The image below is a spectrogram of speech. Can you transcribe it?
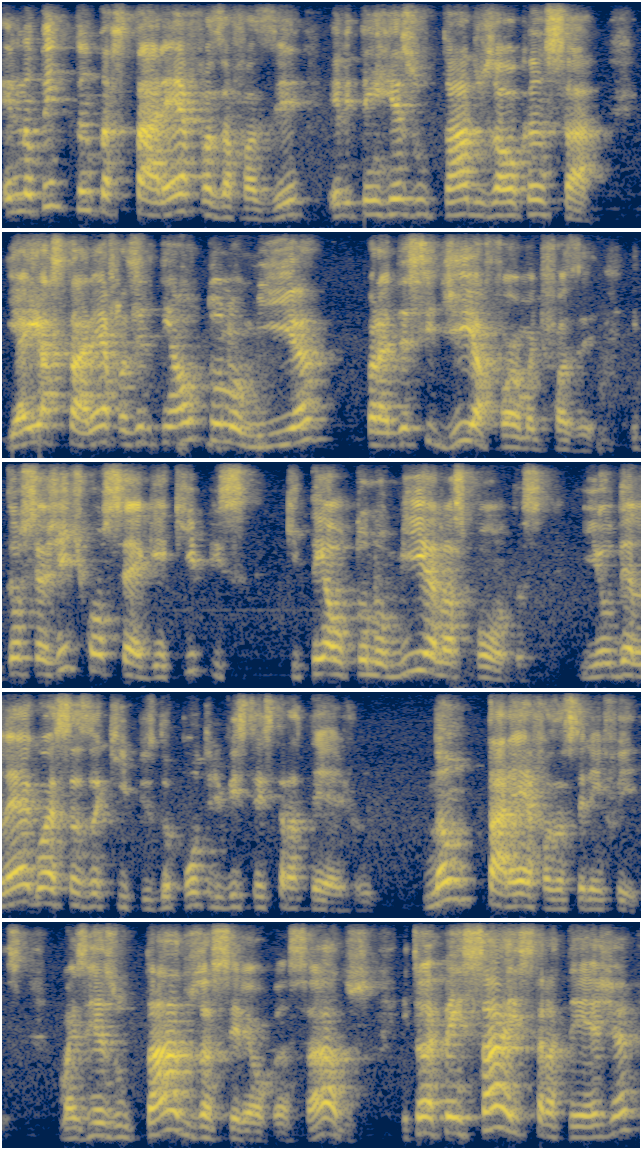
ele não tem tantas tarefas a fazer, ele tem resultados a alcançar. E aí as tarefas ele tem autonomia para decidir a forma de fazer. Então, se a gente consegue equipes que têm autonomia nas pontas, e eu delego essas equipes do ponto de vista estratégico, não tarefas a serem feitas, mas resultados a serem alcançados, então é pensar a estratégia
